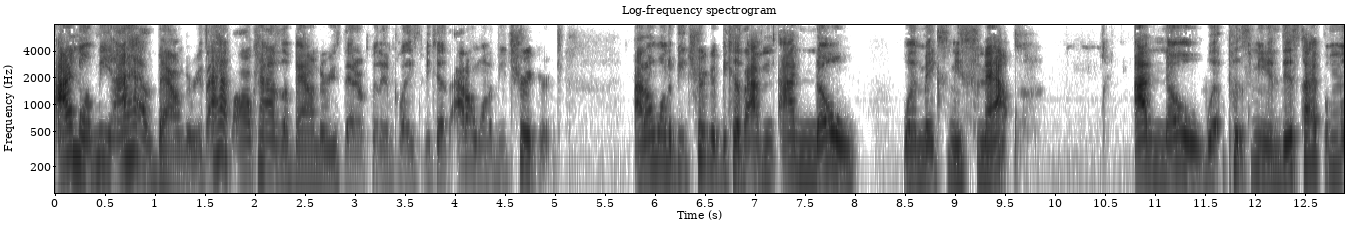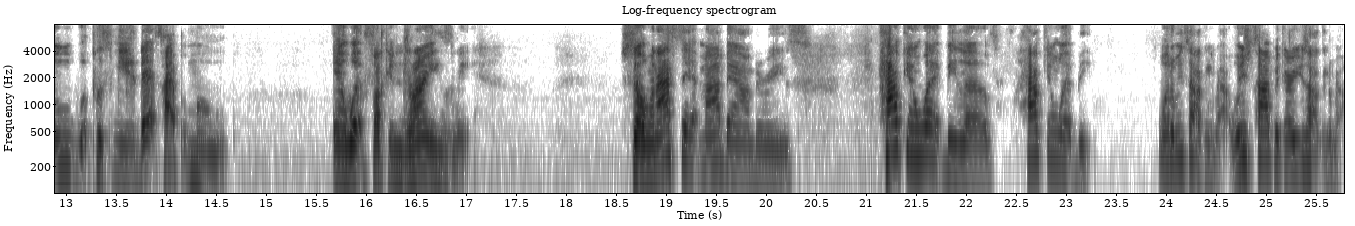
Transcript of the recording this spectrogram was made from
I know me, I have boundaries. I have all kinds of boundaries that are put in place because I don't want to be triggered. I don't want to be triggered because I I know what makes me snap. I know what puts me in this type of mood, what puts me in that type of mood, and what fucking drains me. So when I set my boundaries, how can what be love? How can what be? What are we talking about? Which topic are you talking about?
